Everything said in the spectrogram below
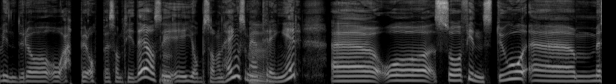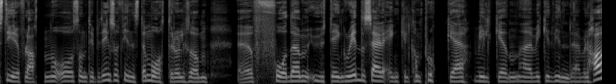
vinduer og, og apper oppe samtidig, altså i, i jobbsammenheng, som jeg Mm. trenger. Eh, og så finnes det jo, eh, med styreflaten og sånne type ting, så finnes det måter å liksom få dem ut i en grid, så jeg enkelt kan plukke hvilken, hvilket vindu jeg vil ha.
